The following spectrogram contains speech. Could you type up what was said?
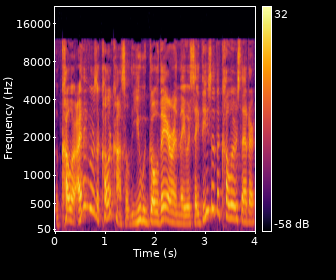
The color, I think it was a color console. You would go there, and they would say, "These are the colors that are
